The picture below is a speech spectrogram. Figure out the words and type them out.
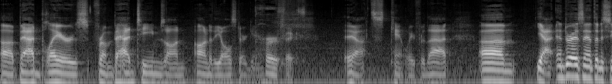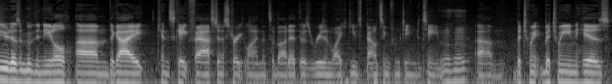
uh, bad players from bad teams on onto the all star game. Perfect. Yeah, it's, can't wait for that. Um, yeah, Andreas Athanasiou doesn't move the needle. Um, the guy can skate fast in a straight line. That's about it. There's a reason why he keeps bouncing from team to team. Mm-hmm. Um, between between his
